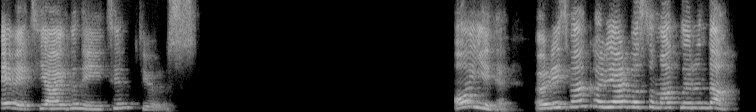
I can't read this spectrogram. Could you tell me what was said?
Evet, yaygın eğitim diyoruz. 17. Öğretmen kariyer basamaklarında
